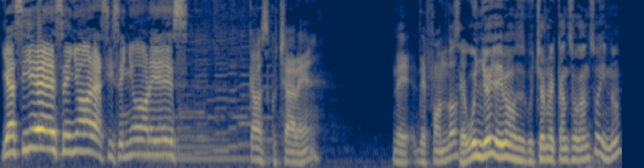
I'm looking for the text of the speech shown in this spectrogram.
Y así es, señoras y señores. Acabas de escuchar, ¿eh? De, de fondo. Según yo, ya íbamos a escuchar Me Canso Ganso y no.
